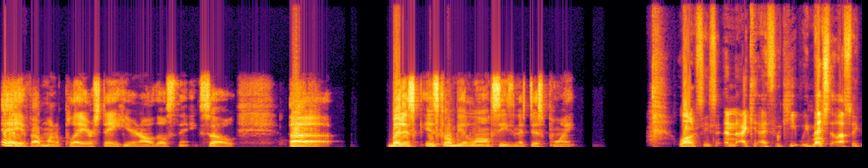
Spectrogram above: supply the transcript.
hey, if I want to play or stay here and all those things. So, uh, but it's it's going to be a long season at this point. Long season, and I, I we keep we mentioned it last week.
